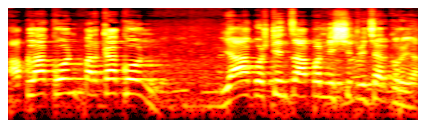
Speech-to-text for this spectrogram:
आपला कोण परका कोण? या गोष्टींचा आपण निश्चित विचार करूया.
